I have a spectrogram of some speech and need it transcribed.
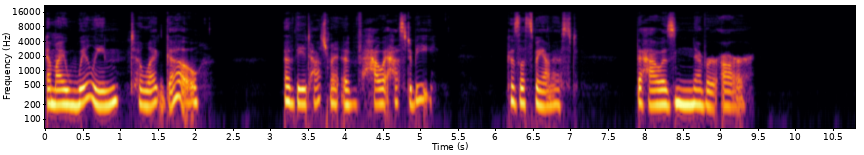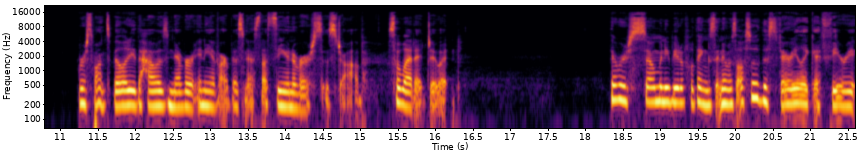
Am I willing to let go of the attachment of how it has to be? Because let's be honest, the how is never our responsibility. The how is never any of our business. That's the universe's job. So let it do it. There were so many beautiful things, and it was also this very like ethereal.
